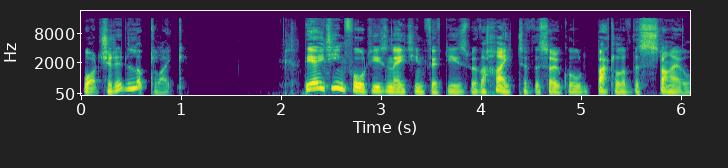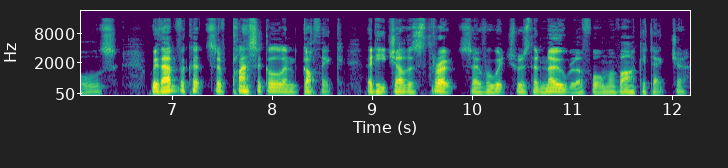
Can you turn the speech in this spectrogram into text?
what should it look like? The 1840s and 1850s were the height of the so-called Battle of the Styles, with advocates of classical and Gothic at each other's throats over which was the nobler form of architecture.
